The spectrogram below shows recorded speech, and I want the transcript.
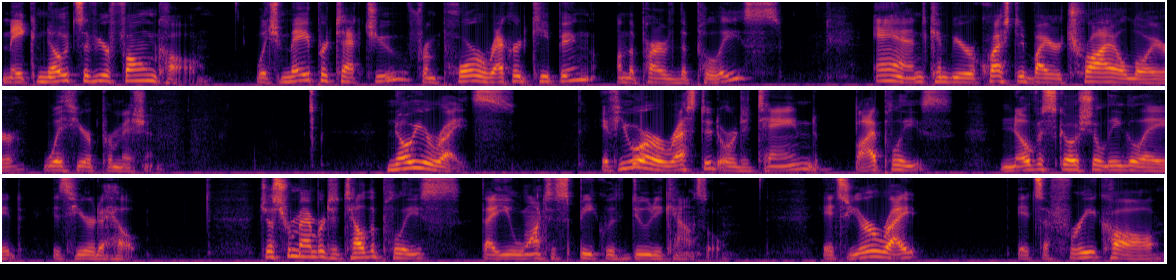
make notes of your phone call, which may protect you from poor record keeping on the part of the police and can be requested by your trial lawyer with your permission. Know your rights. If you are arrested or detained by police, Nova Scotia Legal Aid is here to help. Just remember to tell the police that you want to speak with duty counsel. It's your right, it's a free call,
